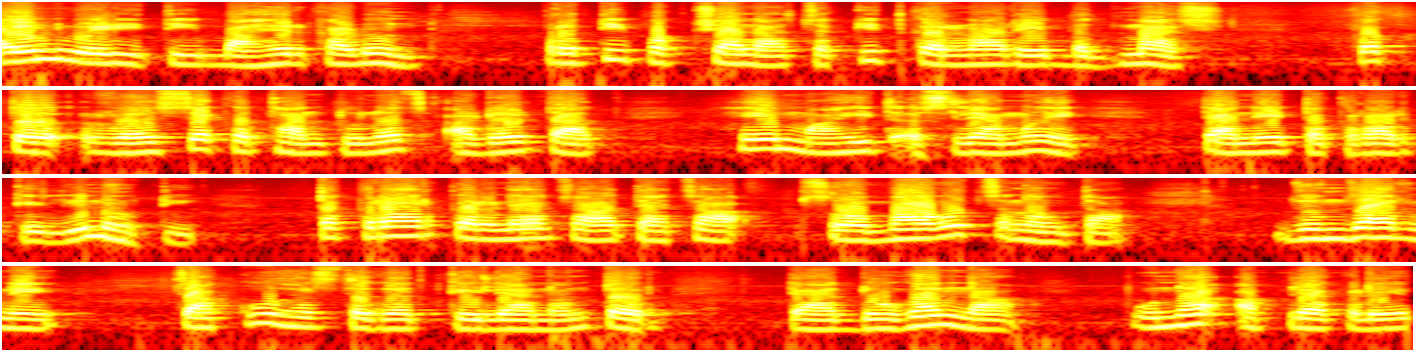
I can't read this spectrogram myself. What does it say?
ऐनवेळी ती बाहेर काढून प्रतिपक्षाला चकित करणारे बदमाश फक्त रहस्यकथांतूनच आढळतात हे माहीत असल्यामुळे त्याने तक्रार केली नव्हती. तक्रार करण्याचा त्याचा स्वभावच नव्हता. झुंजारने चाकू हस्तगत केल्यानंतर त्या दोघांना पुन्हा आपल्याकडे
